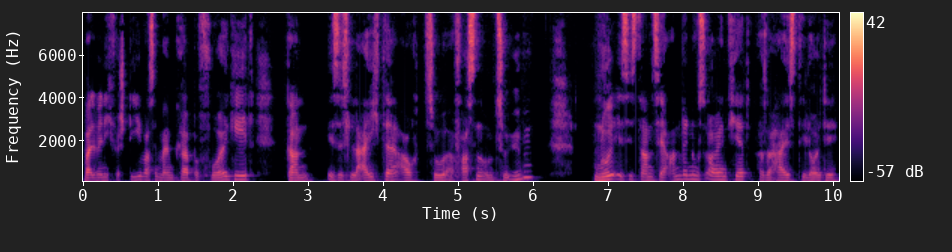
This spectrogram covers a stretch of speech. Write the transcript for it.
weil wenn ich verstehe, was in meinem Körper vorgeht, dann ist es leichter auch zu erfassen und zu üben. Nur ist es dann sehr anwendungsorientiert, also heißt, die Leute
